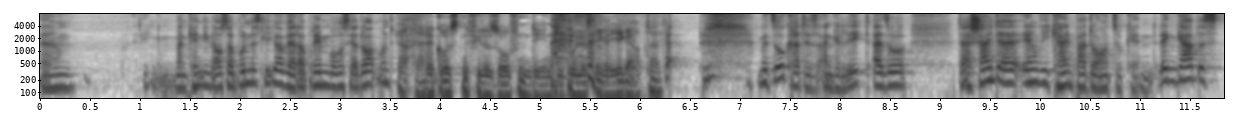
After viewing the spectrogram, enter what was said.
ähm, Man kennt ihn aus der Bundesliga, Werder Bremen, Borussia Dortmund. Ja, einer der größten Philosophen, den die Bundesliga je gehabt hat. Mit Sokrates angelegt. Also da scheint er irgendwie kein Pardon zu kennen. Dann gab es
